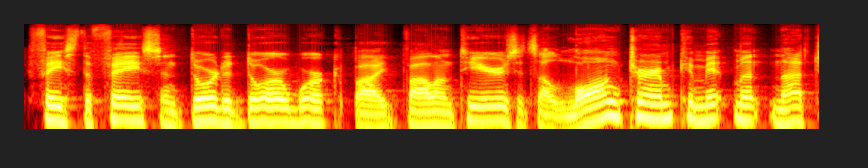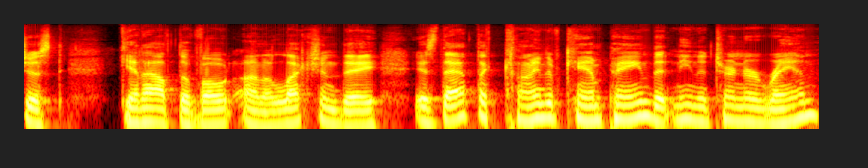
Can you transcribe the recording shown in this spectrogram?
face to face and door to door work by volunteers. It's a long term commitment, not just get out the vote on election day. Is that the kind of campaign that Nina Turner ran?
